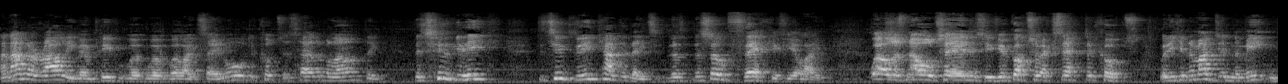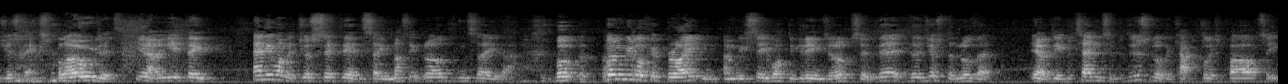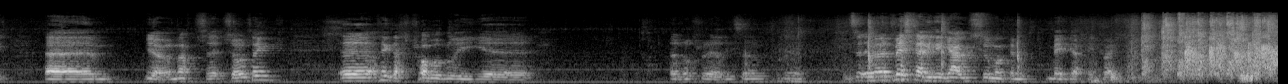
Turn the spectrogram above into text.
And at a rally, when people were, were, were like saying, "Oh, the cuts are terrible, aren't they?" The two green, the two green candidates, they're, they're so thick, if you like. Well, there's no alternative. You've got to accept the cuts. But you can imagine the meeting just exploded, you know, and you think anyone would just sit there and say nothing rather than say that. But when we look at Brighton and we see what the Greens are up to, they're, they're just another, you know, they pretend to be just another capitalist party, um, you know, and that's it. So I think, uh, I think that's probably uh, enough really. So, yeah. so if I've missed anything out, someone can maybe ask me questions.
